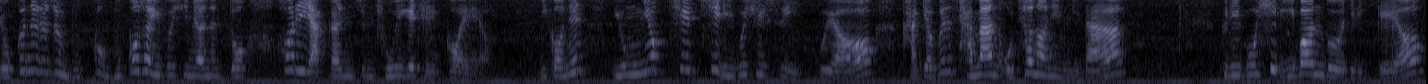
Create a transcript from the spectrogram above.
요 끈으로 좀 묶어, 묶어서 입으시면은 또 허리 약간 좀 조이게 될 거예요. 이거는 6677 입으실 수 있고요. 가격은 45,000원입니다. 그리고 12번 보여드릴게요.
